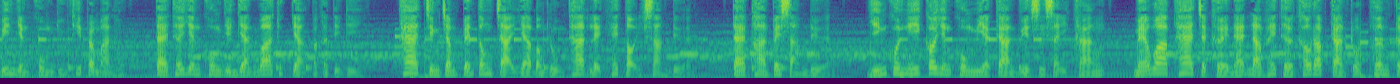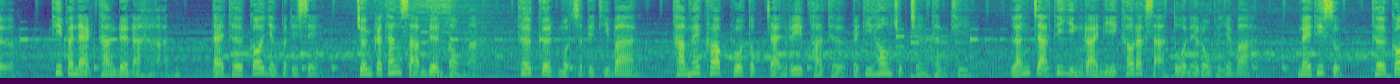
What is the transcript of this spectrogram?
บินยังคงอยู่ที่ประมาณ 6 แต่เธอยังคงยืนยันว่าทุกอย่างปกติดีแพทย์จึงจำเป็นต้องจ่ายยาบำรุงธาตุเหล็กให้ต่ออีก 3 เดือน แต่ผ่านไป 3 เดือน หญิงคนนี้ก็ยังคงมีอาการเวียนศีรษะอีกครั้ง แม้ว่าแพทย์จะเคยแนะนำให้เธอเข้ารับการตรวจเพิ่มเติม ที่แผนกทางเดินอาหาร แต่เธอก็ยังปฏิเสธ จนกระทั่ง 3 เดือนต่อมา เธอเกิดหมดสติที่บ้านทำให้ครอบครัวตกใจรีบพาเธอไปที่ห้องฉุกเฉินทันที หลังจากที่หญิงรายนี้เข้ารักษาตัวในโรงพยาบาล ในที่สุด เธอก็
